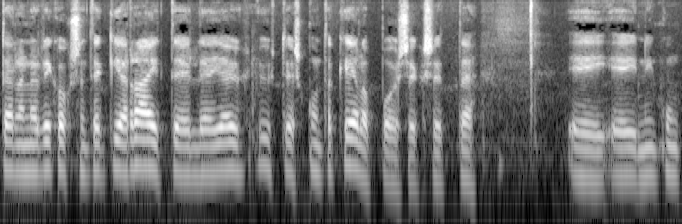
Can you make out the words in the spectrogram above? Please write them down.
tällainen rikoksentekijä raiteille ja yhteiskunta kelpoiseksi, että ei, ei niin kuin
